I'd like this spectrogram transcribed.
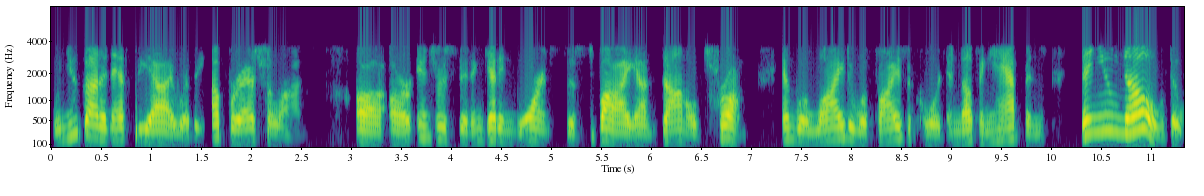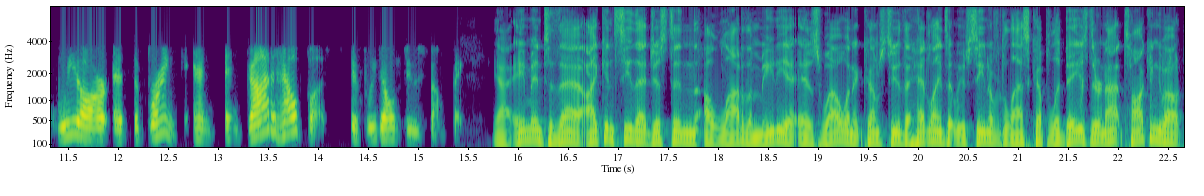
when you've got an FBI where the upper echelons uh, are interested in getting warrants to spy on Donald Trump and will lie to a FISA court and nothing happens, then you know that we are at the brink. And, and God help us if we don't do something. Yeah, amen to that. I can see that just in a lot of the media as well when it comes to the headlines that we've seen over the last couple of days. They're not talking about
